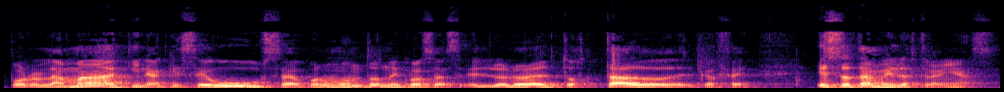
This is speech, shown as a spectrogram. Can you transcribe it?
Por la máquina que se usa, por un montón de cosas. El olor al tostado del café. Eso también lo extrañas.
